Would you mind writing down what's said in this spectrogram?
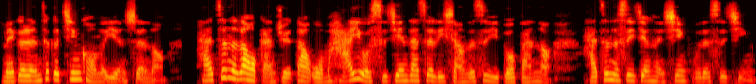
每个人这个惊恐的眼神哦，还真的让我感觉到我们还有时间在这里想着自己多烦恼，还真的是一件很幸福的事情。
